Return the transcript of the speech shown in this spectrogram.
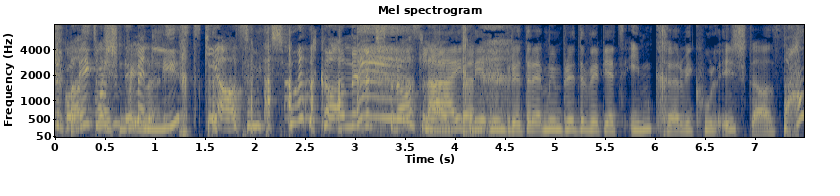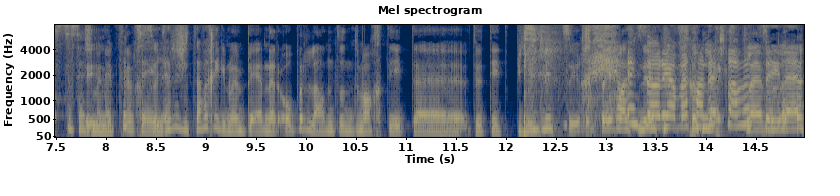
Was, Kollegin du hast nicht mehr ein spielen. Lichtski an, um in die Schule zu gehen über die Straße Nein, ich laufen. liebe meinen Bruder. Mein Bruder wird jetzt Imker. Wie cool ist das? Was? Das hast du mir nicht Einfach so, erzählt. Er ist jetzt einfach irgendwo im Berner Oberland und macht dort, äh, tort dort Bienen züchten. Ich weiss Hey, nicht, Sorry, aber so kann ich next schnell erzählen?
